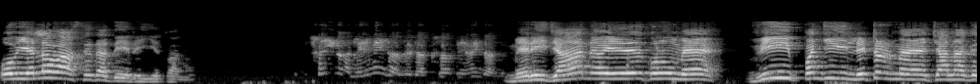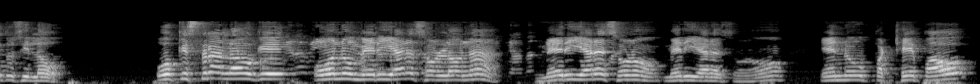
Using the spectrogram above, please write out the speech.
ਉਹ ਵੀ ਅੱਲਾ ਵਾਸਤੇ ਦਾ ਦੇ ਰਹੀ ਹੈ ਤੁਹਾਨੂੰ। ਸਹੀ ਗੱਲ ਹੈ ਨਹੀਂ ਗੱਲ ਹੈ ਡਾਕਟਰ ਸਾਹਿਬ ਐਵੇਂ ਗੱਲ ਹੈ। ਮੇਰੀ ਜਾਨ ਇਹਦੇ ਕੋਲੋਂ ਮੈਂ 20 25 ਲੀਟਰ ਮੈਂ ਚਾਹਨਾ ਕਿ ਤੁਸੀਂ ਲਓ। ਉਹ ਕਿਸ ਤਰ੍ਹਾਂ ਲਓਗੇ? ਉਹਨੂੰ ਮੇਰੀ ਅਰਜ਼ ਸੁਣ ਲਓ ਨਾ। ਮੇਰੀ ਅਰਜ਼ ਸੁਣੋ ਮੇਰੀ ਅਰਜ਼ ਸੁਣੋ। ਇਹਨੂੰ ਪੱਠੇ ਪਾਓ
